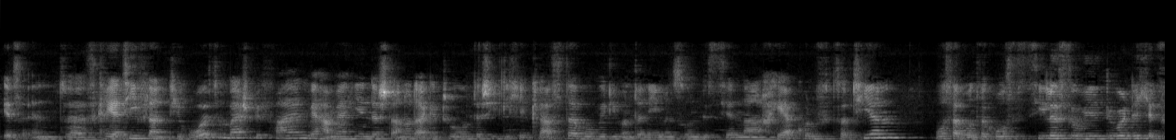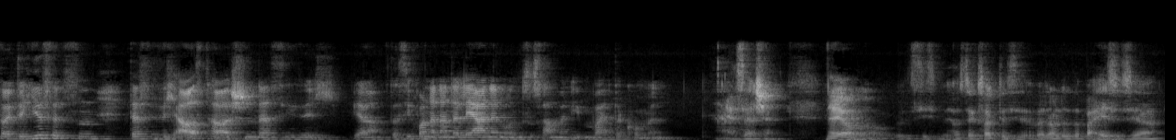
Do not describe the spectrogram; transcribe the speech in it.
jetzt in das Kreativland Tirol zum Beispiel fallen. Wir haben ja hier in der Standortagentur unterschiedliche Cluster, wo wir die Unternehmen so ein bisschen nach Herkunft sortieren wo es aber unser großes Ziel ist, so wie du und ich jetzt heute hier sitzen, dass sie sich austauschen, dass sie sich, ja, dass sie voneinander lernen und zusammen eben weiterkommen. Ja, sehr schön. Naja, du hast ja gesagt, dass wer da dabei ist, ist ja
